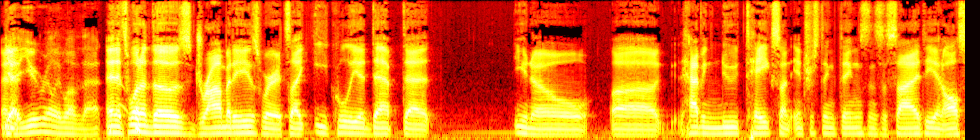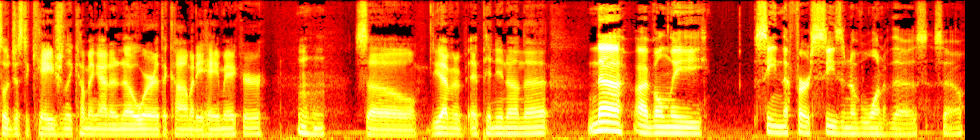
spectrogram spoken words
yeah, it- you really love that. and it's one of those dramedies where it's like equally adept at you know uh, having new takes on interesting things in society and also just occasionally coming out of nowhere at the comedy haymaker Mm-hmm. so do you have an opinion on that Nah, I've only seen the first season of one of those. So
